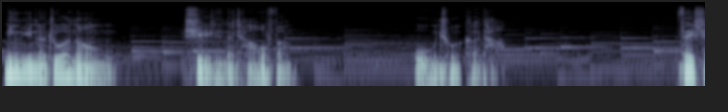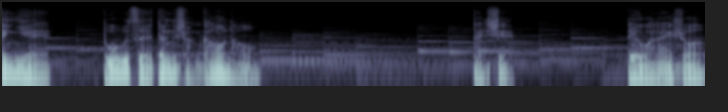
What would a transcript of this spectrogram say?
命运的捉弄，世人的嘲讽，无处可逃。在深夜，独自登上高楼。但是，对我来说，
